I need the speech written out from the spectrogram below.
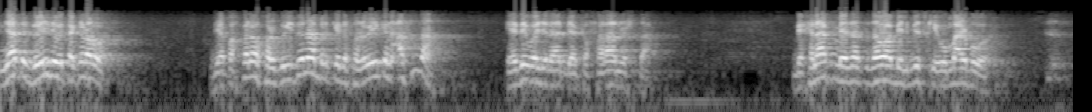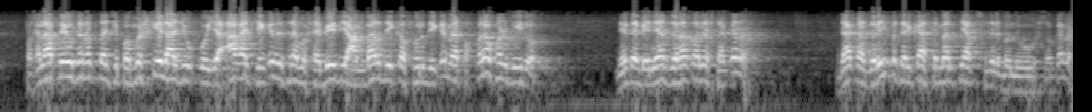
نيات دريوي تكرو بیا په خپل خربوی دونه بلکې د خربوی کن اصله اې دې وجه بیا کفاره نشته بخلاف مې ذات دوا بالمسکی عمر بو په خلاف یو طرف ته چې په مشکل راجو کو یا هغه چې کنه سره مشابه دي عنبر دي کفر دي کنه په خلاف خړ بيدو نه ته بنیاد ضرورت نه شته کنه دا کا درې په طریقه استعمال کې اپ صدر بندو وشو کنه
